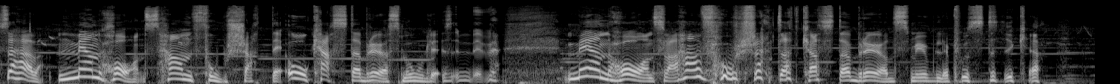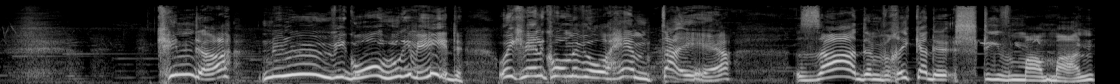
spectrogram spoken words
så här va. Men Hans, han fortsatte att kasta brödsmulor. Men Hans, va? han fortsatte att kasta brödsmulor på stigen. Kinder, nu vi går och hugger ved och ikväll kommer vi att hämta er, sa den vrickade styvmamman.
